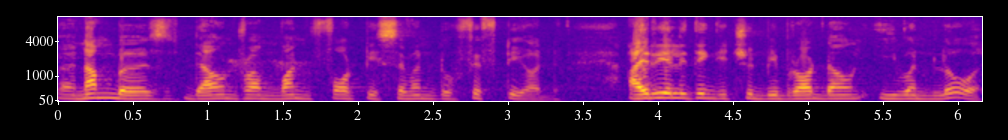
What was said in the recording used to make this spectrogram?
uh, numbers down from 147 to 50 odd. I really think it should be brought down even lower.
